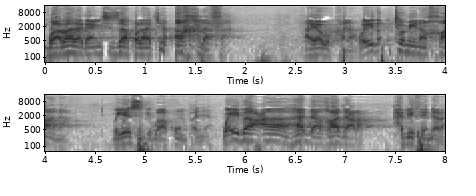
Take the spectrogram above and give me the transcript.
bwaba alaganyisiza akola atya? Akhlafa. Ayawukana. Waidha tumina khana. Bweyesigibwa akumpanya waidha ahada ghadara. Hadithi endala.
